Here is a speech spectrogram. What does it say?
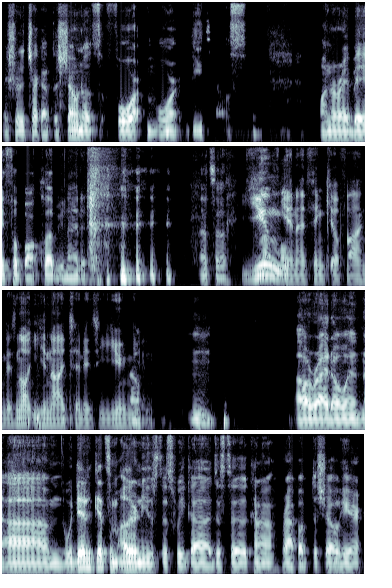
Make sure to check out the show notes for more details. Monterey Bay Football Club United. that's a Union, I think you'll find. It's not United, it's Union. Mm. All right, Owain. Um, we did get some other news this week, uh, just to kind of wrap up the show here.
